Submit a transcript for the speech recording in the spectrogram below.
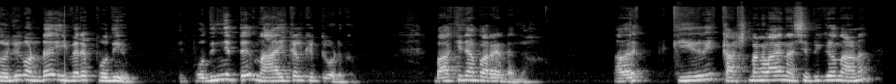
തൊലി കൊണ്ട് ഇവരെ പൊതിയും. പൊതിഞ്ഞിട്ട് നായ്ക്കൾക്ക് ഇട്ടുകൊടുക്കും ബാക്കി ഞാൻ പറയണ്ടല്ലോ. അവരെ കീറി കഷ്ണങ്ങളായി നശിപ്പിക്കുമെന്നാണ്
